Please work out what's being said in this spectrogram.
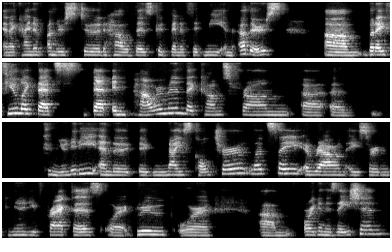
And I kind of understood how this could benefit me and others. Um, but I feel like that's that empowerment that comes from uh, a community and a, a nice culture, let's say, around a certain community of practice or a group or um, organization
